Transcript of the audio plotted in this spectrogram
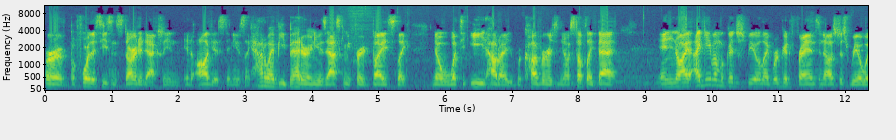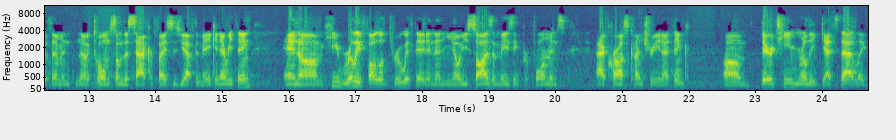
or before the season started, actually in, in August, and he was like, "How do I be better?" And he was asking me for advice, like, you know, what to eat, how do I recover, you know, stuff like that. And you know, I, I gave him a good spiel, like we're good friends, and I was just real with him, and you know, told him some of the sacrifices you have to make and everything. And um, he really followed through with it. And then you know, you saw his amazing performance at cross country, and I think um, their team really gets that. Like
